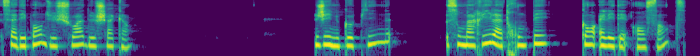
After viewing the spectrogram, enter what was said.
ça dépend du choix de chacun. J'ai une copine, son mari l'a trompée quand elle était enceinte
